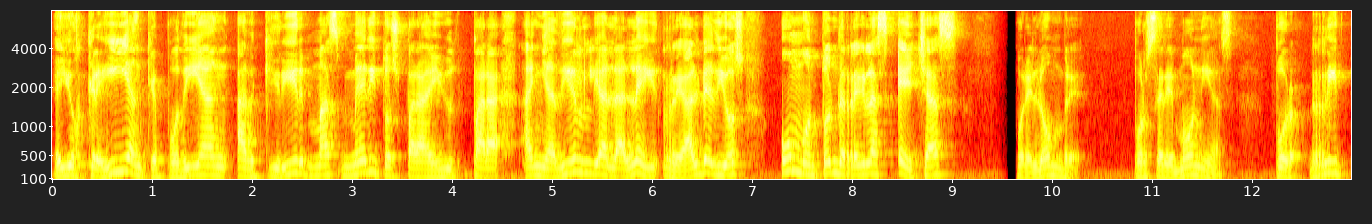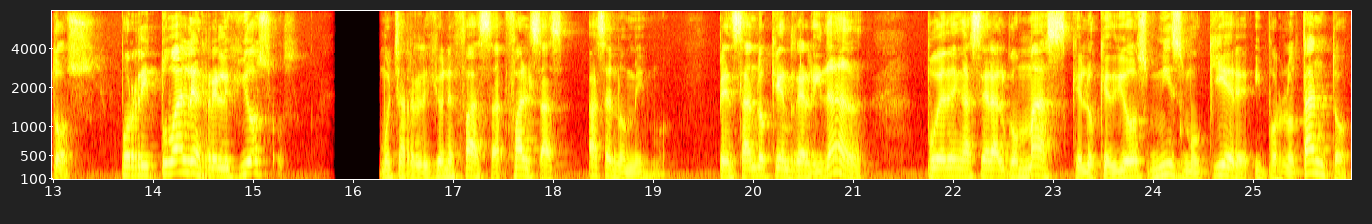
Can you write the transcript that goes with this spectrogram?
ellos creían que podían adquirir más méritos para, para añadirle a la ley real de Dios un montón de reglas hechas por el hombre, por ceremonias, por ritos, por rituales religiosos. Muchas religiones falsas hacen lo mismo, pensando que en realidad pueden hacer algo más que lo que Dios mismo quiere y por lo tanto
